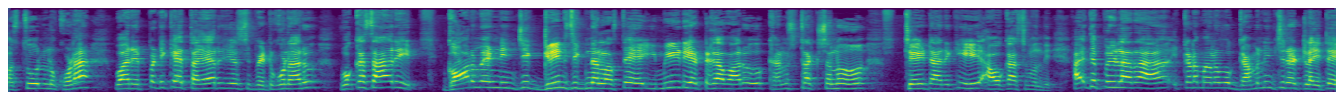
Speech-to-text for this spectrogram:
వస్తువులను కూడా వారు ఎప్పటికే తయారు చేసి పెట్టుకున్నారు. ఒకసారి గవర్నమెంట్ నుంచి గ్రీన్ సిగ్నల్ వస్తే ఇమీడియట్గా వారు కన్స్ట్రక్షన్ చేయటానికి అవకాశం ఉంది. అయితే పిల్లరా ఇక్కడ మనము గమనించినట్లయితే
